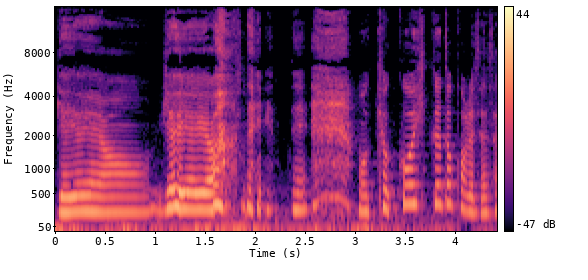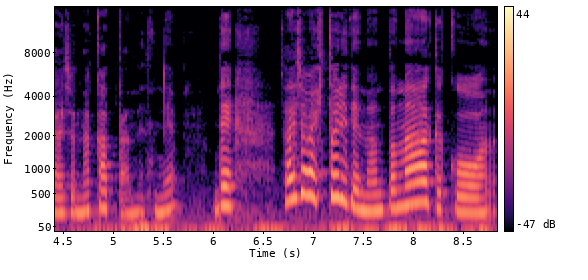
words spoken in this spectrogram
ビョヨヨヨーン、ビョヨヨヨンって言って、もう曲を弾くどころじゃ最初なかったんですね。で、最初は一人でなんとなくこう、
